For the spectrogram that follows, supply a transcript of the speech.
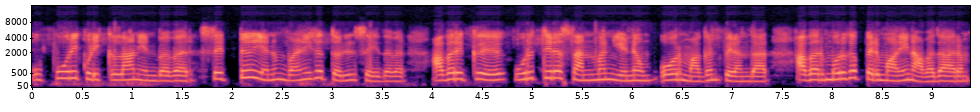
உப்பூரி குடிக்கலான் என்பவர் செட்டு எனும் வணிகத் தொழில் செய்தவர். அவருக்கு உருத்திர சன்மன் எனும் ஓர் மகன் பிறந்தார். அவர் முருகப்பெருமானின் அவதாரம்.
